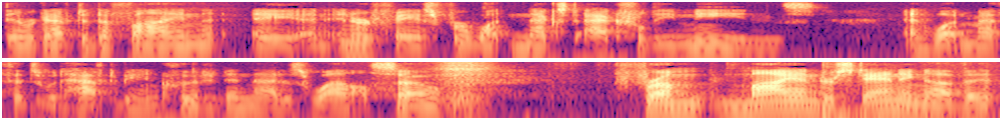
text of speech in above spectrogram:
They were going to have to define a, an interface for what next actually means and what methods would have to be included in that as well. So, from my understanding of it,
